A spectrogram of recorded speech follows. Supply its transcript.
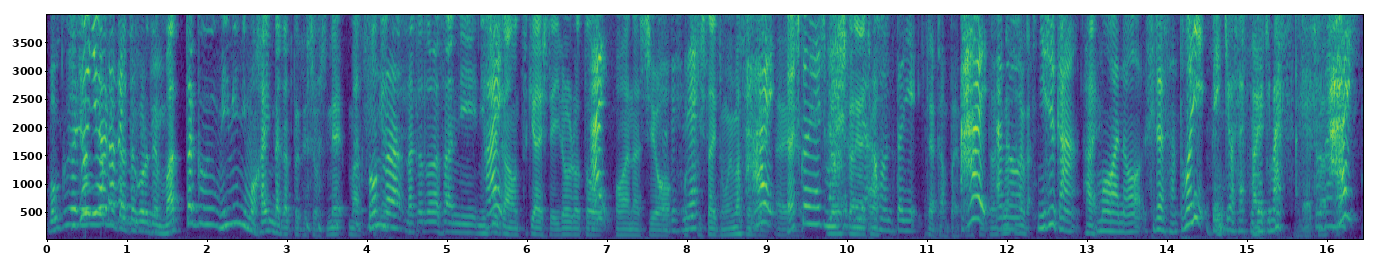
僕が読み上げたところで全く耳にも入んなかったでしょうしね。まあそんな中村さんに2週間お付き合いしていろいろとはいお話をお聞きしたいと思いますので。はいえーよろしくお願いしますよろしくお願いします。本当にじゃあ乾杯。はい、あのきましょうか、2週間、はいもうあの、白良さんともに勉強させていただきます。ありがとうございます。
